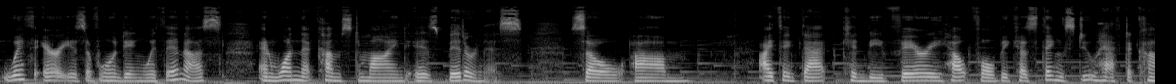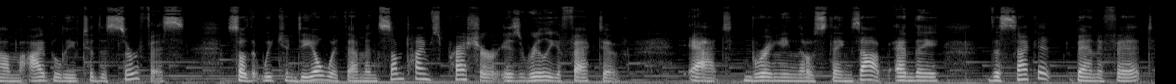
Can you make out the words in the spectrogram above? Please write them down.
with areas of wounding within us. And one that comes to mind is bitterness. So, um, I think that can be very helpful because things do have to come, I believe, to the surface so that we can deal with them. And sometimes pressure is really effective at bringing those things up. And the, the second benefit,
